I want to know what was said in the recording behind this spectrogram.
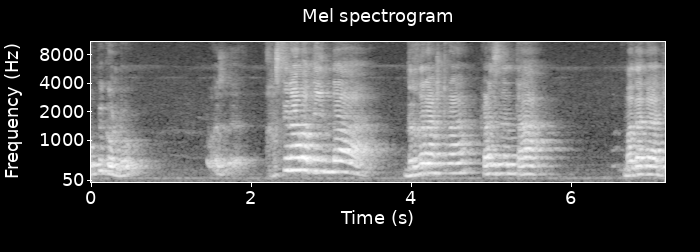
ಒಪ್ಪಿಕೊಂಡರು. ಹಸ್ತಿನಾವತಿಯಿಂದ ಧೃತರಾಷ್ಟ್ರ ಕಳಿಸಿದಂತಹ ಮದಗಾಜ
